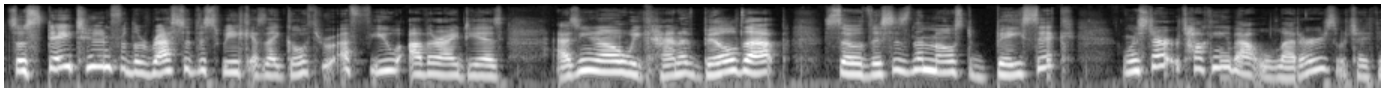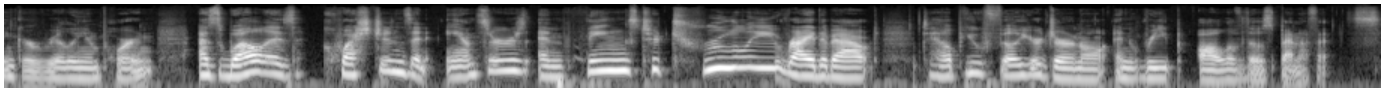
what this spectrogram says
So stay tuned for the rest of this week as I go through a few other ideas. As you know, we kind of build up. So this is the most basic. We're going to start talking about letters, which I think are really important, as well as questions and answers and things to truly write about to help you fill your journal and reap all of those benefits.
